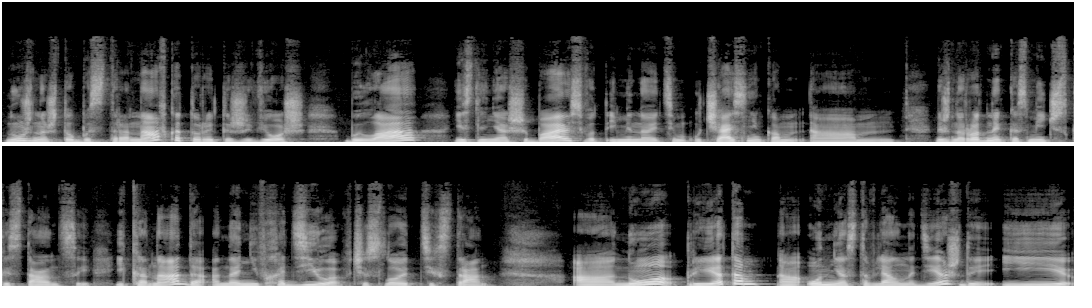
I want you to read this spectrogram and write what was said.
нужно, чтобы страна, в которой ты живешь, была, если не ошибаюсь, вот именно этим участником а, Международной космической станции. И Канада, она не входила в число этих стран. А, но при этом а, он не оставлял надежды и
